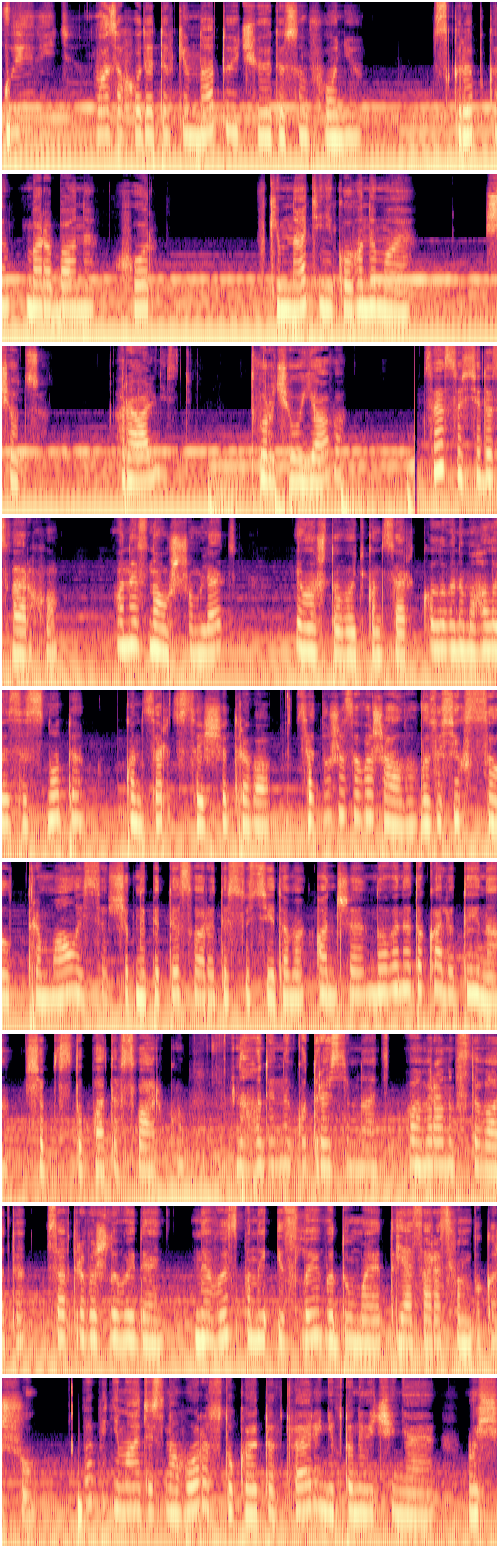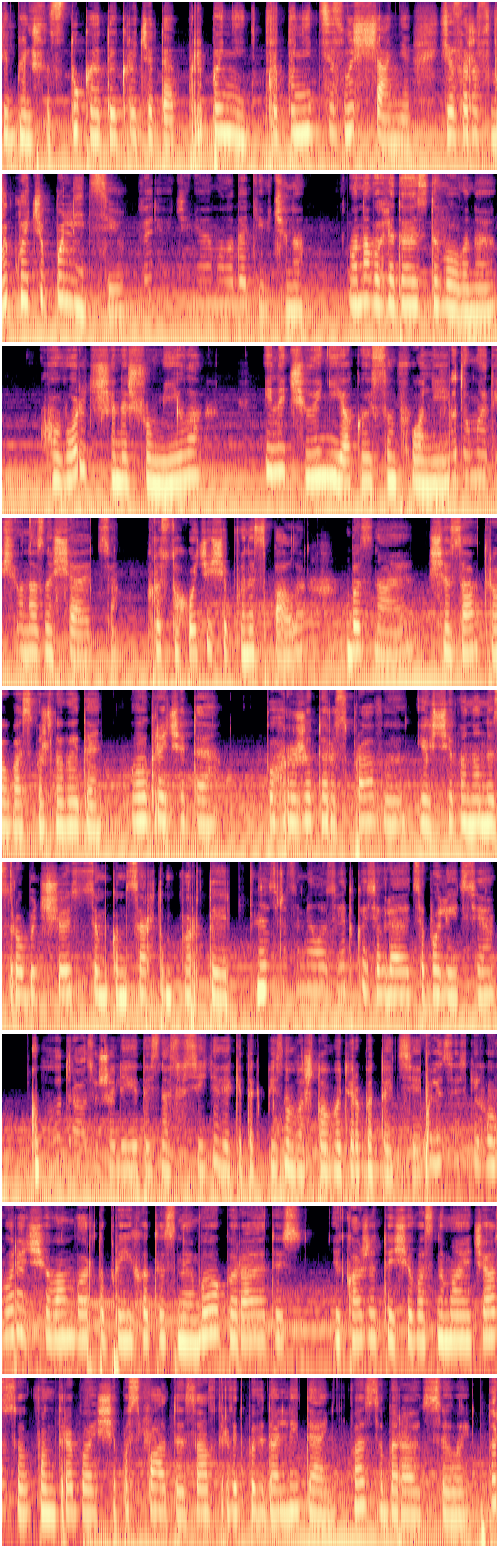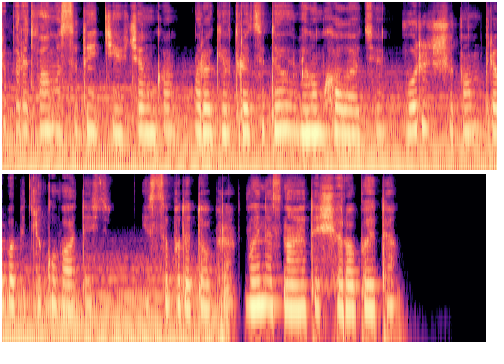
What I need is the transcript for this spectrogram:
Уявіть, ви заходите в кімнату і чуєте симфонію. Скрипки, барабани, хор. В кімнаті нікого немає. Що це? Реальність? Творча уява? Це сусіди зверху. Вони знов шумлять і влаштовують концерт. Коли ви намагались заснути, концерт все ще тривав. Це дуже заважало. Ви з усіх сил трималися, щоб не піти сваритись з сусідами. Адже ну ви не така людина, щоб вступати в сварку. На годиннику 3.17. Вам рано вставати. Завтра важливий день. Невиспаний і злий ви думаєте, я зараз вам покажу. Ви піднімаєтесь нагору, стукаєте в двері, ніхто не відчиняє. Ви ще більше стукаєте і кричите: Припиніть, припиніть ці знущання. Я зараз викличу поліцію. Двері відчиняє молода дівчина. Вона виглядає здивованою, говорить, що не шуміла і не чує ніякої симфонії. Ви думаєте, що вона знущається? Просто хоче, щоб ви не спали, бо знає, що завтра у вас важливий день. Ви кричите, погрожуєте розправою, якщо вона не зробить щось з цим концертом в квартирі. Незрозуміло, звідки з'являється поліція. Ви одразу жалієтесь на сусідів, які так пізно влаштовують репетиції. Поліцейські говорять, що вам варто приїхати з ним. Ви опираєтесь і кажете, що у вас немає часу, вам треба ще поспати. Завтра відповідальний день. Вас забирають силою. Тепер перед вами сидить дівчинка, років 30 у білому халаті. Говорить, що вам треба підлікуватись, і все буде добре. Ви не знаєте, що робити.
